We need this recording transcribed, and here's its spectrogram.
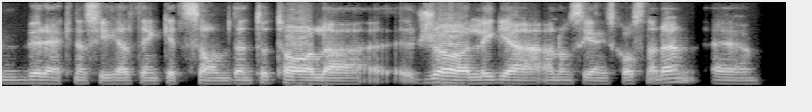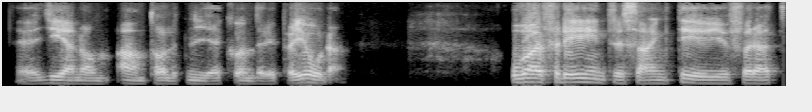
beräknas ju helt enkelt som den totala eh, rörliga annonseringskostnaden eh, eh, genom antalet nya kunder i perioden. Och varför det är intressant det är ju för att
